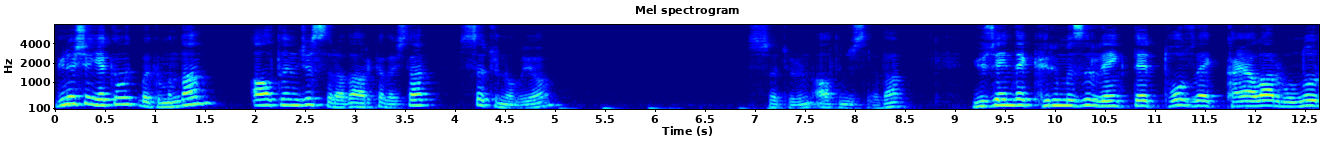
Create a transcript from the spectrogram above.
Güneşe yakınlık bakımından 6. sırada arkadaşlar Satürn oluyor. Satürn 6. sırada. Yüzeyinde kırmızı renkte toz ve kayalar bulunur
